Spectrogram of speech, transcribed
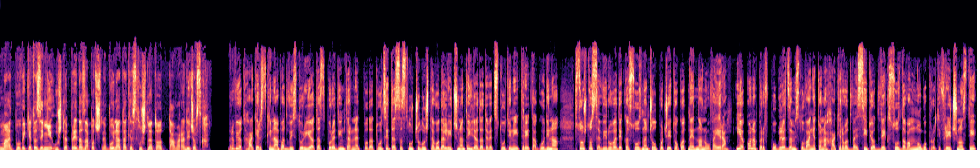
имаат повеќето земји уште пред да започне војната, ке слушнете од Тамара Дичовска. Првиот хакерски напад во историјата според интернет податоците се случил уште во далечната 1903 година, со што се верува дека се означил почетокот на една нова ера. Иако на прв поглед замислувањето на хакер во 20 век создава многу противречности,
